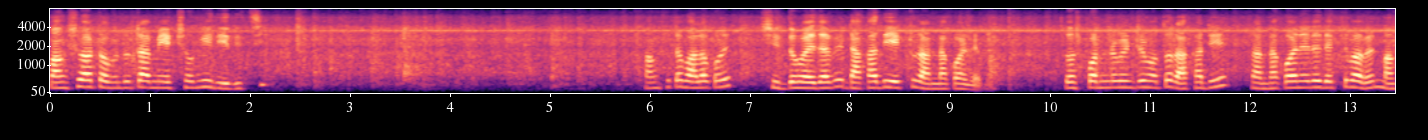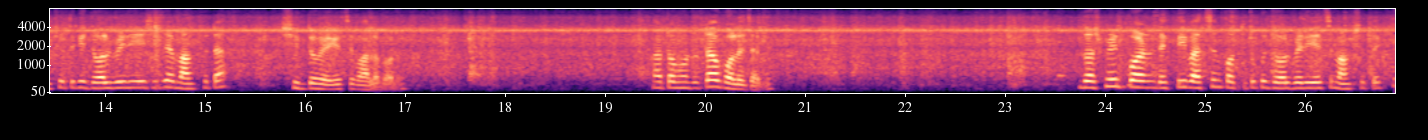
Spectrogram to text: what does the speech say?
মাংস আর টমেটোটা আমি একসঙ্গেই দিয়ে দিচ্ছি। মাংসটা ভালো করে সিদ্ধ হয়ে যাবে, ঢাকা দিয়ে একটু রান্না করে নেব। দশ পনেরো মিনিটের মতো রাখা দিয়ে রান্না করে নিলে দেখতে পাবেন মাংস থেকে জল বেরিয়ে এসেছে, মাংসটা সিদ্ধ হয়ে গেছে ভালো ভালোভাবে। আর টমেটোটাও গলে যাবে। দশ মিনিট পর দেখতেই পাচ্ছেন কতটুকু জল বেরিয়েছে মাংস থেকে।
